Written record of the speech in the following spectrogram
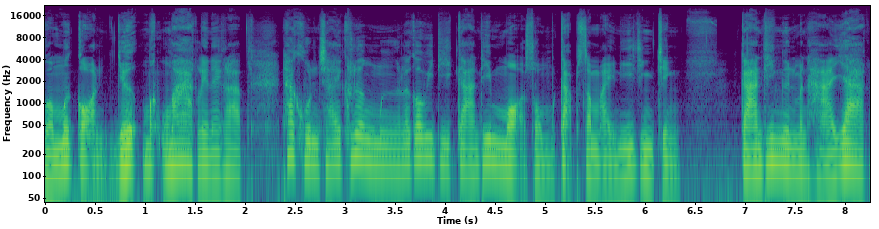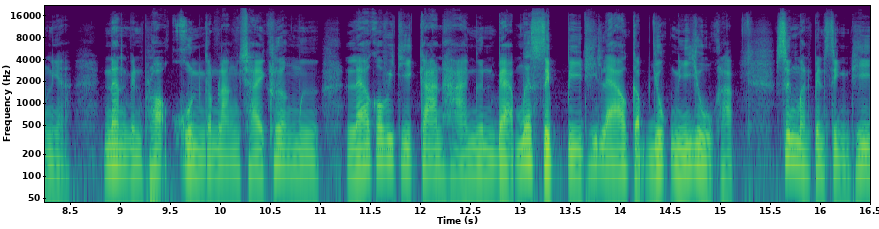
กว่าเมื่อก่อนเยอะมาก ๆเลยนะครับ ถ้าคุณใช้เครื่องมือแล้วก็วิธีการที่เหมาะสมกับสมัยนี้จริง ๆ การที่เงินมันหายากเนี่ย นั่นเป็นเพราะคุณกำลังใช้เครื่องมือ แล้วก็วิธีการหาเงินแบบเมื่อ 10 ปีที่แล้วกับยุคนี้อยู่ครับ ซึ่งมันเป็นสิ่งที่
